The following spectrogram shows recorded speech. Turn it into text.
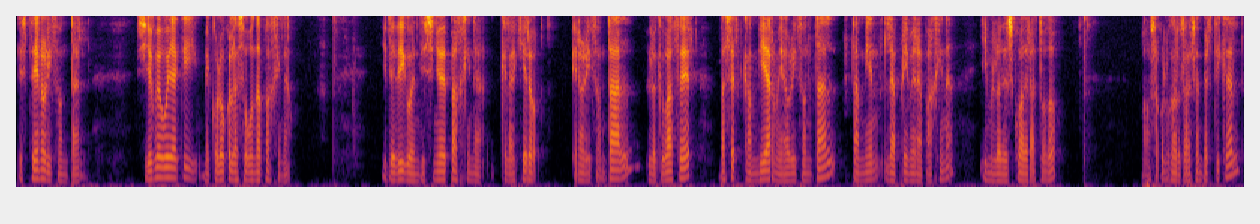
esté en horizontal. Si yo me voy aquí, me coloco la segunda página y le digo en diseño de página que la quiero en horizontal, lo que va a hacer va a ser cambiarme a horizontal también la primera página y me lo descuadra todo. Vamos a colocar otra vez en vertical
